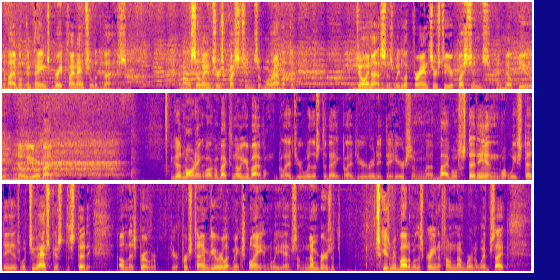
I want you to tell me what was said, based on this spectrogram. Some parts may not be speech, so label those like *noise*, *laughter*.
The Bible contains great financial advice and also answers questions of morality. Join us as we look for answers to your questions and help you know your Bible. Good morning. Welcome back to Know Your Bible. Glad you're with us today. Glad you're ready to hear some uh, Bible study. And what we study is what you ask us to study on this program. If you're a first time viewer, let me explain. We have some numbers at the excuse me, bottom of the screen, a phone number and a website.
